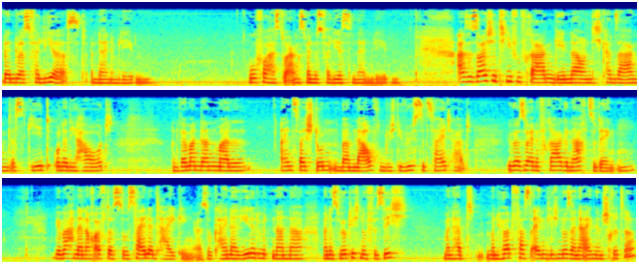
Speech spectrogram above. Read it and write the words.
wenn du es verlierst in deinem Leben? Wovor hast du Angst, wenn du es verlierst in deinem Leben? Also solche tiefen Fragen gehen da und ich kann sagen, das geht unter die Haut. Und wenn man dann mal ein, zwei Stunden beim Laufen durch die Wüste Zeit hat, über so eine Frage nachzudenken, wir machen dann auch öfters so Silent Hiking, also keiner redet miteinander, man ist wirklich nur für sich, man hat, man hört fast eigentlich nur seine eigenen Schritte.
